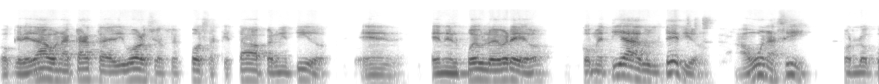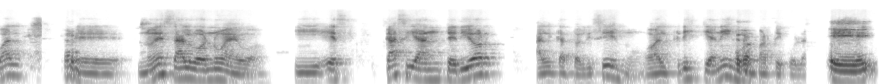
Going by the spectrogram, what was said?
o que le da una carta de divorcio a su esposa que estaba permitido en, en el pueblo hebreo, cometía adulterio aún así, por lo cual eh, no es algo nuevo y es casi anterior al catolicismo o al cristianismo en particular. Y,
